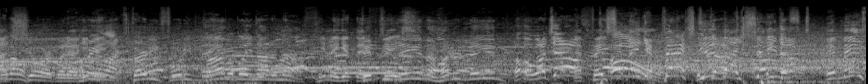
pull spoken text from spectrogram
Not sure, but uh, he, I mean, may, like 30, 40 million? Probably not enough. he may get that 50 face. million, 100 million? Uh-oh, watch out! That face Oh! may get bashed He in by He Sheamus. And Miz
